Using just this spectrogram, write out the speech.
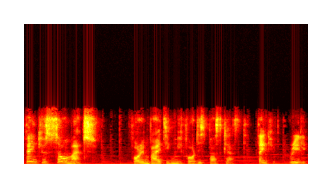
thank you so much for inviting me for this podcast. Thank you, really.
